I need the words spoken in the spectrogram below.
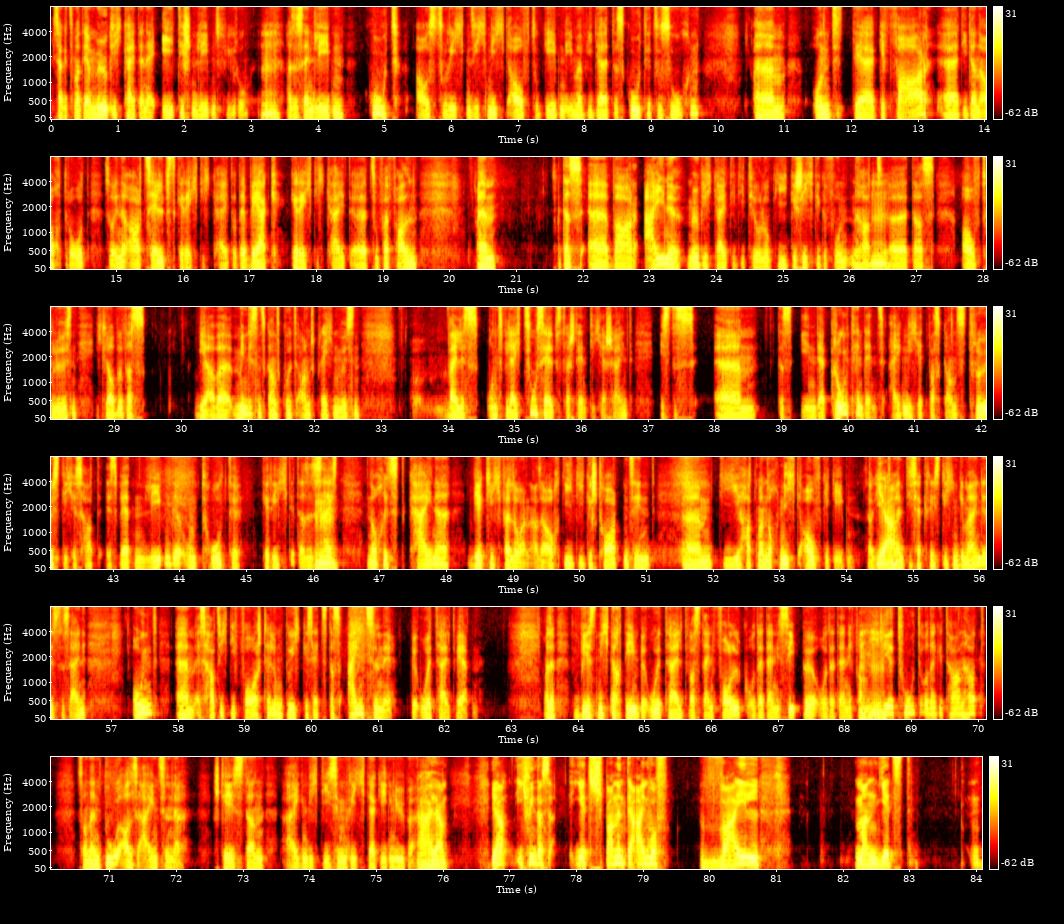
ich sage jetzt mal, der Möglichkeit einer ethischen Lebensführung, mhm. also sein Leben gut auszurichten, sich nicht aufzugeben, immer wieder das Gute zu suchen ähm, und der Gefahr, äh, die dann auch droht, so in eine Art Selbstgerechtigkeit oder Werkgerechtigkeit äh, zu verfallen. Ähm, das äh, war eine Möglichkeit, die die Theologiegeschichte gefunden hat, mhm. äh, das aufzulösen. Ich glaube, was wir aber mindestens ganz kurz ansprechen müssen, weil es uns vielleicht zu selbstverständlich erscheint, ist es, ähm, dass in der Grundtendenz eigentlich etwas ganz Tröstliches hat. Es werden Lebende und Tote gerichtet. Also das mhm. heißt, noch ist keiner wirklich verloren. Also auch die, die gestorben sind, ähm, die hat man noch nicht aufgegeben. Sage ich ja. jetzt mal in dieser christlichen Gemeinde ist das eine. Und ähm, es hat sich die Vorstellung durchgesetzt, dass Einzelne beurteilt werden. Also du wirst nicht nach dem beurteilt, was dein Volk oder deine Sippe oder deine Familie mhm. tut oder getan hat, sondern du als Einzelner stehst dann eigentlich diesem Richter gegenüber. Ah ja. Ja, ich finde das jetzt spannend, der Einwurf, weil man jetzt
